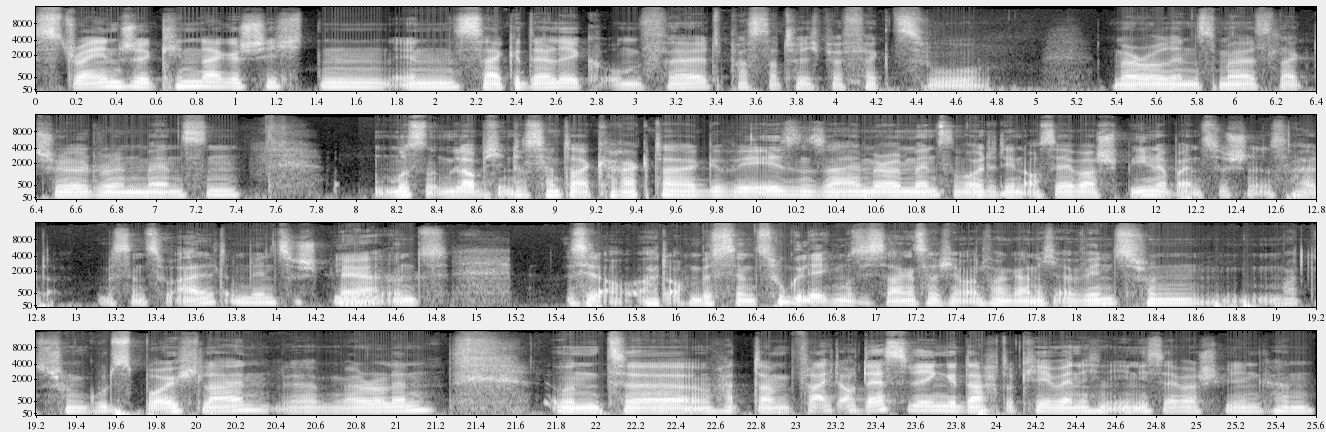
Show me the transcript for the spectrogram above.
strange Kindergeschichten in Psychedelic-Umfeld, passt natürlich perfekt zu Marilyn Smells Like Children Manson. Muss ein unglaublich interessanter Charakter gewesen sein. Marilyn Manson wollte den auch selber spielen, aber inzwischen ist er halt ein bisschen zu alt, um den zu spielen. Ja. Und es hat auch, ein bisschen zugelegt, muss ich sagen. Das habe ich am Anfang gar nicht erwähnt. Schon, hat schon ein gutes Bäuchlein, äh, Marilyn. Und äh, hat dann vielleicht auch deswegen gedacht, okay, wenn ich ihn eh nicht selber spielen kann,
